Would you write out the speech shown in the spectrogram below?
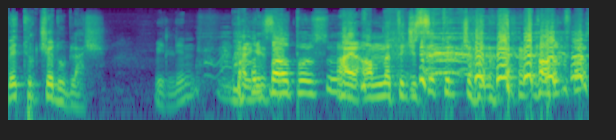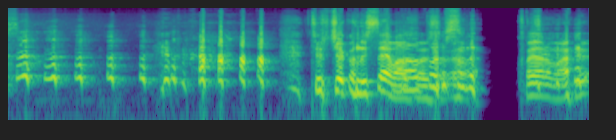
Ve Türkçe dublaj. Bildiğin belgesel. bal porsuğu. Hayır anlatıcısı Türkçe anlatıyor. Bal Porsu. Türkçe konuşsa ya. Koyarım abi.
